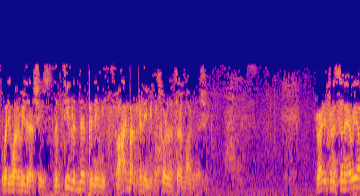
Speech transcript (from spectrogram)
What do you want to read in Rashi's? Lipti lebne pinimit. Oh, hi bar pinimit. Let's go to the third line of Rashi. You ready for the scenario?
